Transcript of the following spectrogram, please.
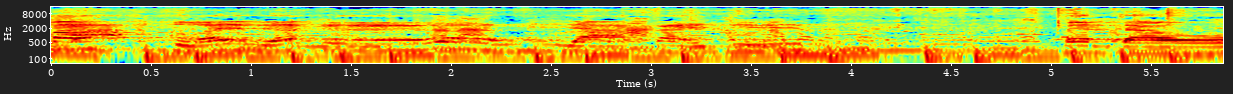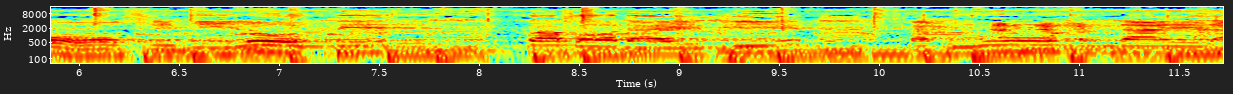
ปะสวยเหลือเกิน อยากใกล้ชิดแม่นเจ้าสิมีลูกติดก็บ่ได้คิดกับผู้ใดใด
